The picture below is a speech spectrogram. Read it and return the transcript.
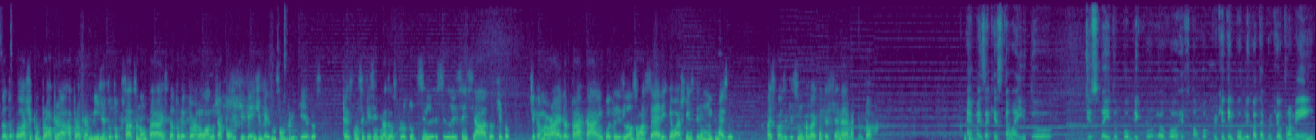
Tanto, eu acho que o próprio, a própria mídia do Tokusatsu não traz tanto retorno lá no Japão. O que vende mesmo são os brinquedos. Se eles conseguissem trazer os produtos licenciados de, de Kamen Rider pra cá, enquanto eles lançam a série, eu acho que eles teriam muito mais lucro. Mas coisa que isso nunca vai acontecer, né? Mas então. É, mas a questão aí do, disso daí do público, eu vou refutar um pouco, porque tem público, até porque Ultraman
